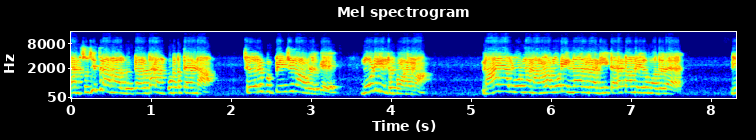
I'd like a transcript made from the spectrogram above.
என் சுசித்ரா அம்மாவுக்காக தான் நான் கொடுத்தேன்னா. செருப்பு பிஞ்சிடும் அவளுக்கு. மூடிக்கிட்டு போனேமா நான் ஏன் மூடணும்? நம்மள மூடி என்ன இருக்கா நீ திறக்காம இரு முதல்ல. நீ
